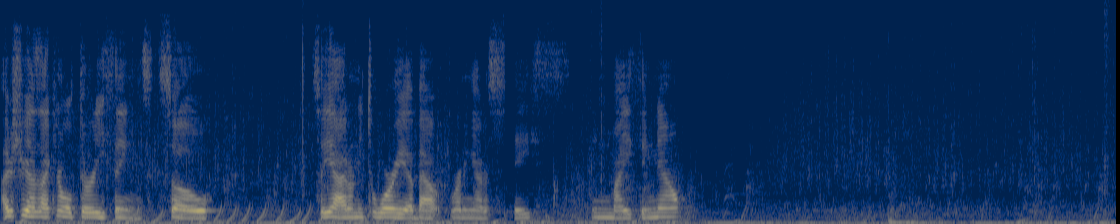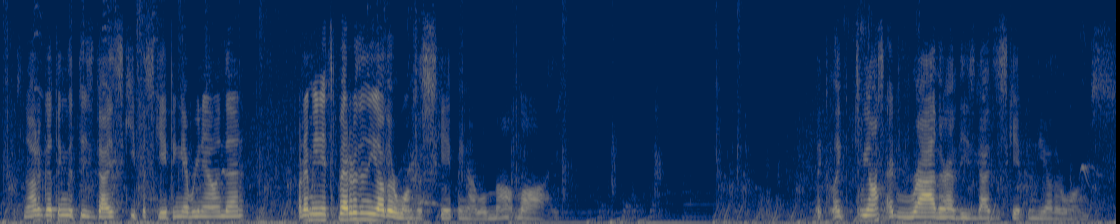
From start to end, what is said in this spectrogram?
I just realized I can hold 30 things, so... So yeah, I don't need to worry about running out of space in my thing now. Not a good thing that these guys keep escaping every now and then. But I mean, it's better than the other ones escaping, I will not lie. Like, like to be honest, I'd rather have these guys escape than the other ones.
